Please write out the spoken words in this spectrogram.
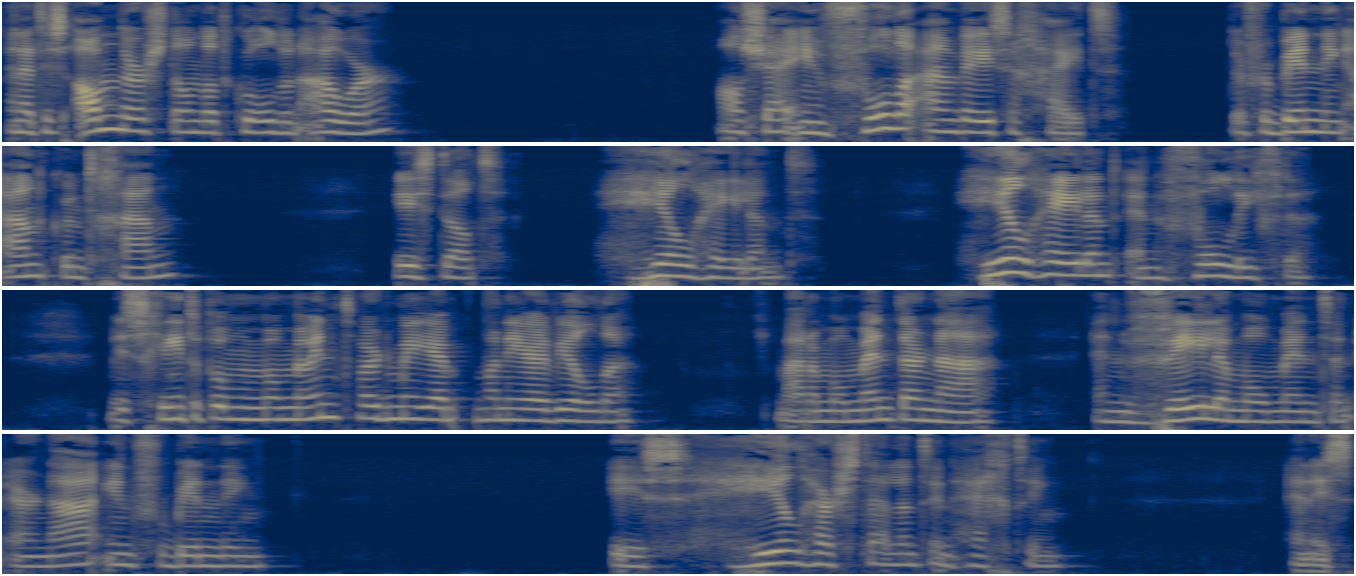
En het is anders dan dat golden hour. Als jij in volle aanwezigheid de verbinding aan kunt gaan, is dat heel helend. Heel helend en vol liefde. Misschien niet op een moment wanneer jij wilde, maar een moment daarna en vele momenten erna in verbinding is heel herstellend in hechting en is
